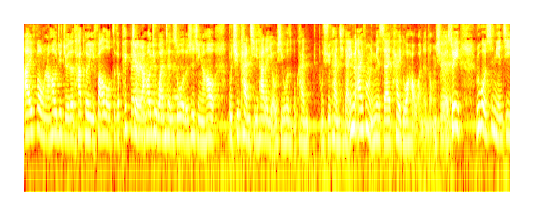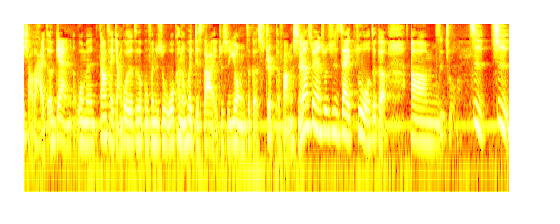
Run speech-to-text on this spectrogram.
iPhone，然后就觉得她可以 follow 这个 picture，然后去完成所有的事情，然后不去看其他的游戏或者不看不去看其他，因为 iPhone 里面实在太多好玩的东西了。所以如果是年纪小的孩子，again，我们刚才讲过的这个部分，就是我可能会 decide 就是用这个 strip 的方式。那虽然说就是在做这个，嗯，制作。制制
